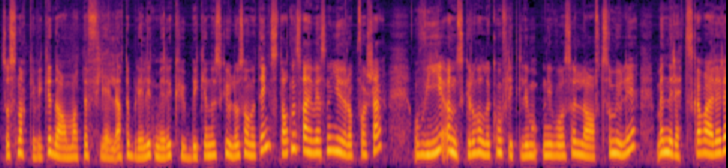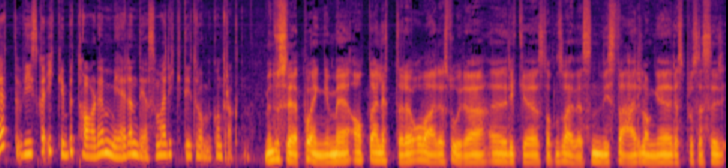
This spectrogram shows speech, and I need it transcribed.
så snakker vi ikke da om at det, fjell, at det ble litt mer kubikk enn det skulle og sånne ting. Statens vegvesen gjør opp for seg, og vi ønsker å holde konfliktnivået så lavt som mulig. Men rett skal være rett. Vi skal ikke betale mer enn det som er riktig i tråd med kontrakten. Men du ser poenget med at det er lettere å være store, eh, rike Statens vegvesen hvis det er lange rettsprosesser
